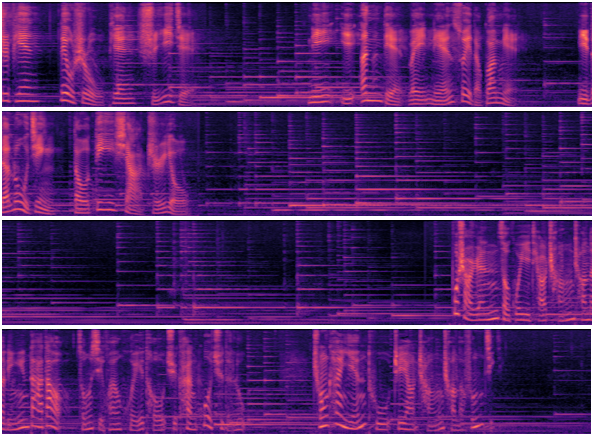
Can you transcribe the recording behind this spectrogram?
诗篇六十五篇十一节：你以恩典为年岁的冠冕，你的路径都低下直游。不少人走过一条长长的林荫大道，总喜欢回头去看过去的路。重看沿途这样长长的风景。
